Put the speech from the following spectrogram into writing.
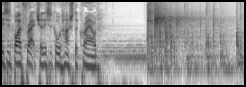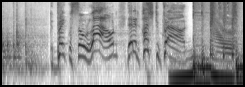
This is by Fracture, this is called Hush the Crowd. The break was so loud that it hushed the crowd.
